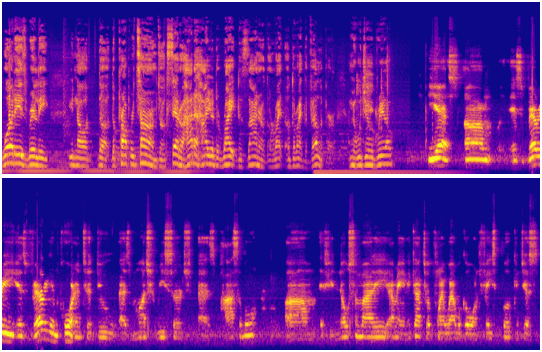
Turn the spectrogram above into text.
what is really you know the the proper terms or etc. How to hire the right designer, the right or the right developer. I mean, would you agree though? Yes, um, it's very it's very important to do as much research as possible. Um, if you know somebody, I mean, it got to a point where I would go on Facebook and just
